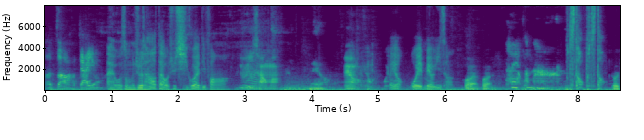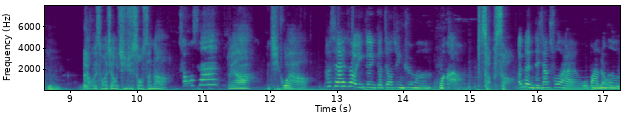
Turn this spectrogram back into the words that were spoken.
团长加油！哎，我怎么觉得他要带我去奇怪的地方啊？有异常吗？没有，没有，没有，我也没有异常，过来过来，他要干嘛？不知道不知道。收进去。他为什么要叫我进去搜身啊？搜身？对啊，很奇怪啊。他现在是要一个一个叫进去吗？我靠！不知道不知道。啊，那你等一下出来，我把那个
